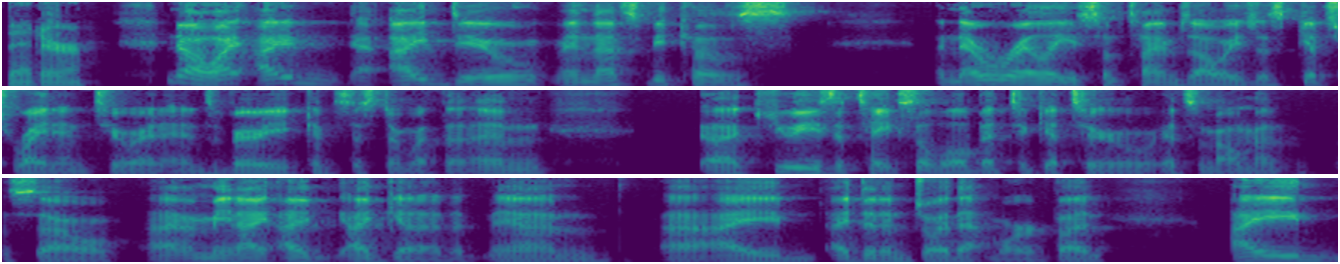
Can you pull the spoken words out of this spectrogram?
better. No, I, I, I do, and that's because it never really sometimes always just gets right into it and it's very consistent with it and uh, Cuties it takes a little bit to get to its moment so i mean i i, I get it and uh, i i did enjoy that more but i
